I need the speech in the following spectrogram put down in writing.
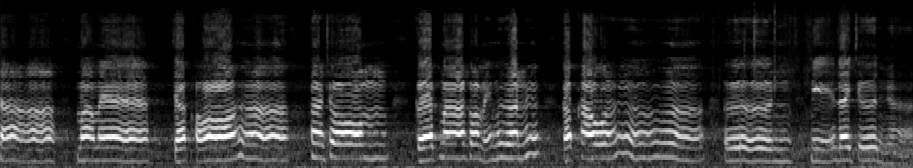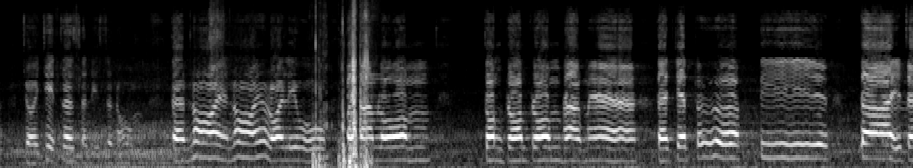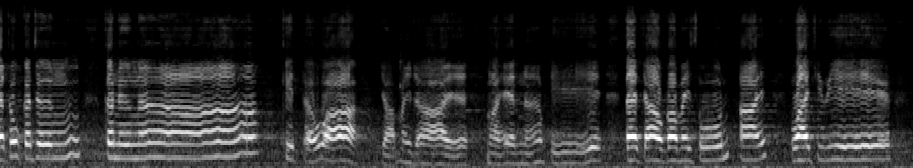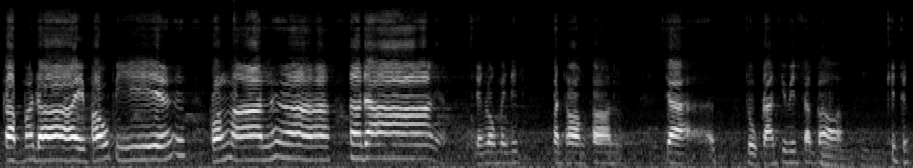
นามาแม่จะขอชม เกิดมาก็ไม่เหมือนกับเขาอื่น มีได้จื่นจอยจิตสนิทสนม แต่น้อยน้อยลอยลิว ไปตามลม ต้องตรอมตรมพรากแม่ แต่เจ็บเตือปีได้แต่ทุกข์กระจึงกระหนึ่งนะคิดเอาว่าจะไม่ได้มาเห็นนะผีแต่เจ้าก็ไม่สูญหายวายชีวิตกลับมาได้เผาผีของมารดาเนี่ย เสียงลงไปนิดบันทองตอนจะถูกปรานชีวิตแล้วก็คิดถึง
